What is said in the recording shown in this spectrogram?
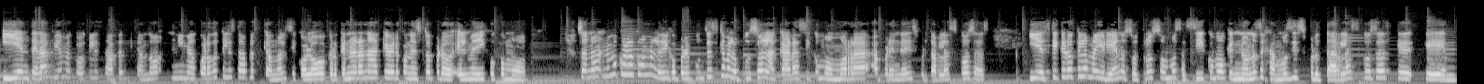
Y en terapia me acuerdo que le estaba platicando, ni me acuerdo que le estaba platicando al psicólogo, creo que no era nada que ver con esto, pero él me dijo como, o sea, no, no me acuerdo cómo me lo dijo, pero el punto es que me lo puso en la cara, así como morra, aprende a disfrutar las cosas. Y es que creo que la mayoría de nosotros somos así, como que no nos dejamos disfrutar las cosas que, que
